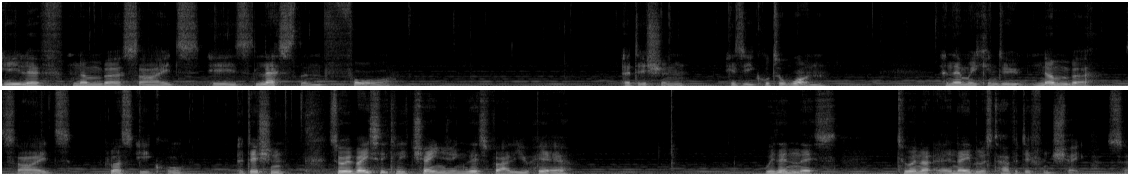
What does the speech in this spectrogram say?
elif number sides is less than 4 addition is equal to 1 and then we can do number sides plus equal addition. So we're basically changing this value here within this to en enable us to have a different shape. So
